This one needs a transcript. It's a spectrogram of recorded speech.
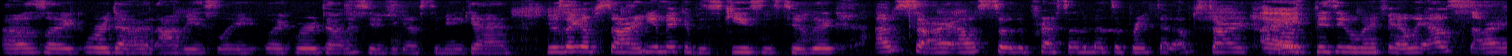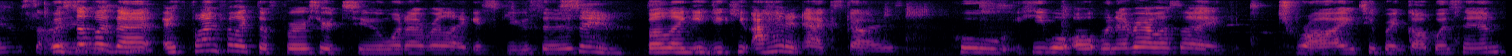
I was like, we're done, obviously. Like, we're done as soon as he goes to me again. He was like, I'm sorry. He'd make up excuses too. Like, I'm sorry. I was so depressed on a mental breakdown. I'm sorry. I was busy with my family. I'm sorry. I'm sorry. With stuff like that, it's fine for like the first or two, whatever, like excuses. Same. But like if you keep, I had an ex, guys, who he will. Whenever I was like try to break up with him,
